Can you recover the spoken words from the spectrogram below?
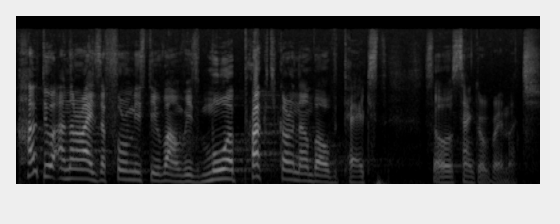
how to analyze the full MISTY 1 with more practical number of text? So thank you very much.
